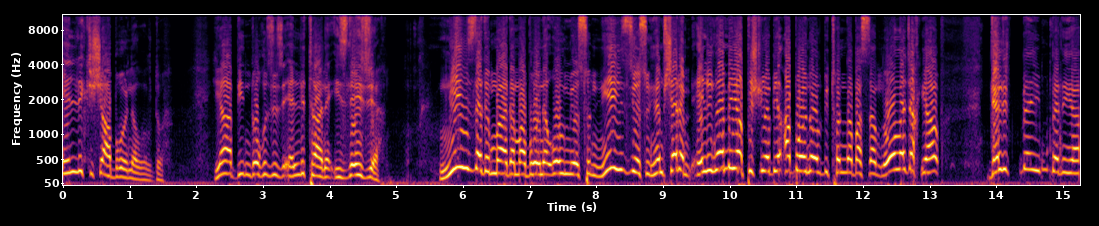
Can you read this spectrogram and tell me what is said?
50 kişi abone oldu. Ya 1950 tane izleyici Niye izledin madem abone olmuyorsun? Niye izliyorsun hemşerim? Eline mi yapışıyor bir abone ol butonuna bassam ne olacak ya? Delirtmeyin beni ya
